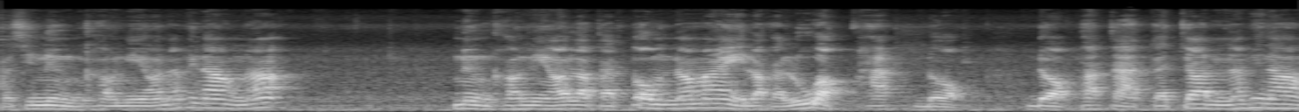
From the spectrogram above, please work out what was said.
ก็สิหนึ่งข้าวเหนียวนะพี่น้องเนาะหนึ่งข้าวเหนียวแล้วก็ต้มหน้ำไม้แล้วก็ลวกผักดอก ดอกผักกาดกระจ้อนนะพี่น้อง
